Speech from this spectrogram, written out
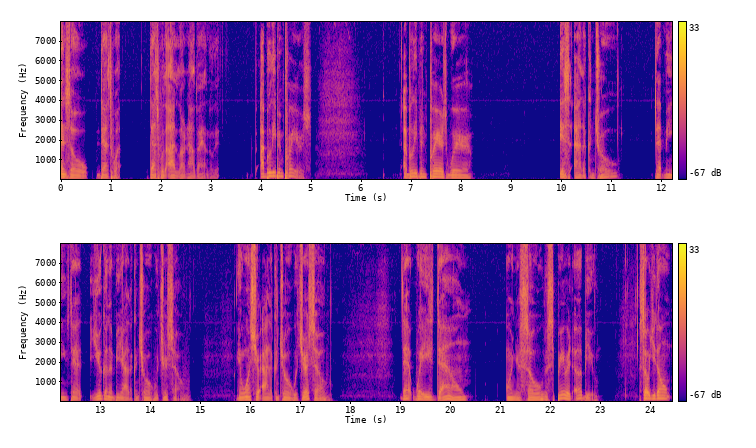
And so that's what that's what I learned how to handle it. I believe in prayers. I believe in prayers where it's out of control. That means that you're going to be out of control with yourself. And once you're out of control with yourself, that weighs down on your soul, the spirit of you. So you don't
